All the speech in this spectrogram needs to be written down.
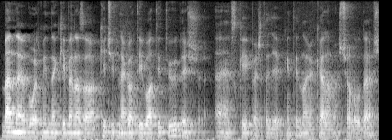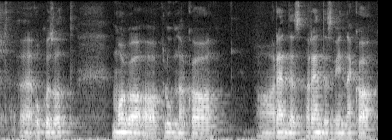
benne volt mindenkiben az a kicsit negatív attitűd, és ehhez képest egyébként egy nagyon kellemes csalódást okozott maga a klubnak a a, rendez, a rendezvénynek a,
